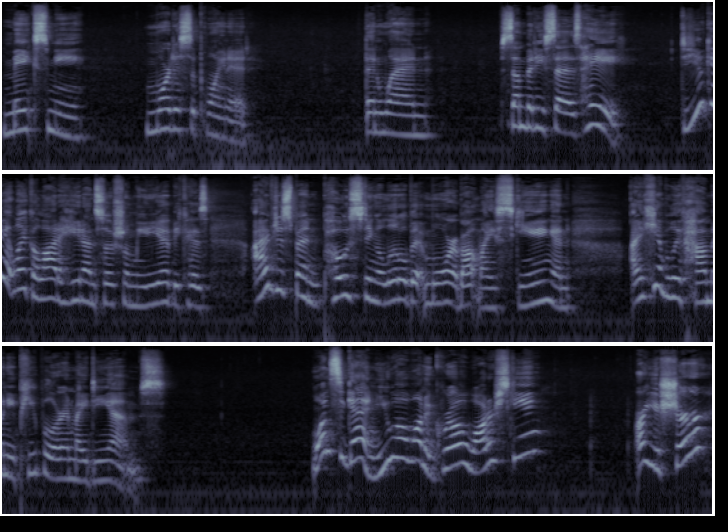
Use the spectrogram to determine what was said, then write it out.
makes me more disappointed than when somebody says, Hey, do you get like a lot of hate on social media? Because I've just been posting a little bit more about my skiing and I can't believe how many people are in my DMs. Once again, you all want to grow water skiing? Are you sure?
